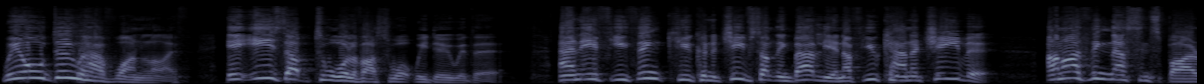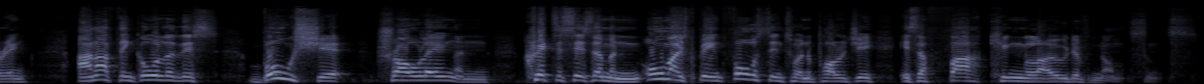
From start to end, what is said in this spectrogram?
We all do have one life. It is up to all of us what we do with it. And if you think you can achieve something badly enough, you can achieve it. And I think that's inspiring. And I think all of this bullshit, trolling and criticism and almost being forced into an apology is a fucking load of nonsense.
